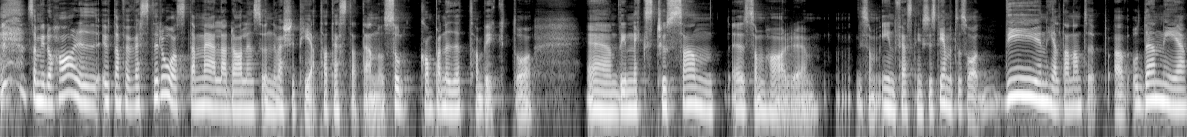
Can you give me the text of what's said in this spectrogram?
som vi då har i, utanför Västerås där Mälardalens universitet har testat den och Solkompaniet har byggt. Och, eh, det är Next to Sun som har liksom infästningssystemet och så. Det är en helt annan typ av, och den är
